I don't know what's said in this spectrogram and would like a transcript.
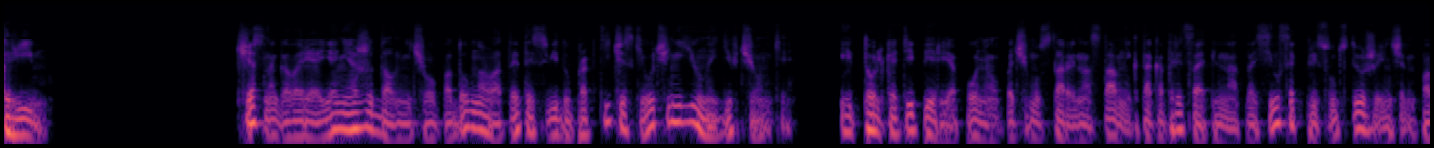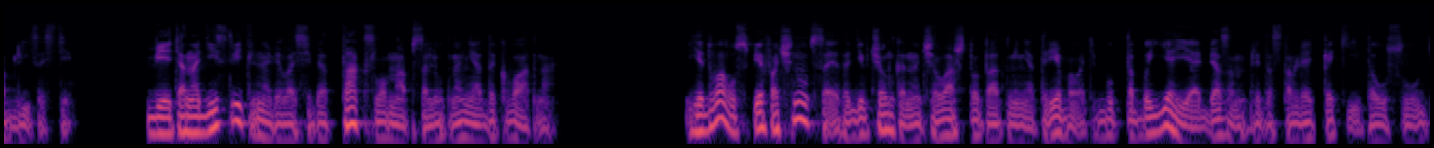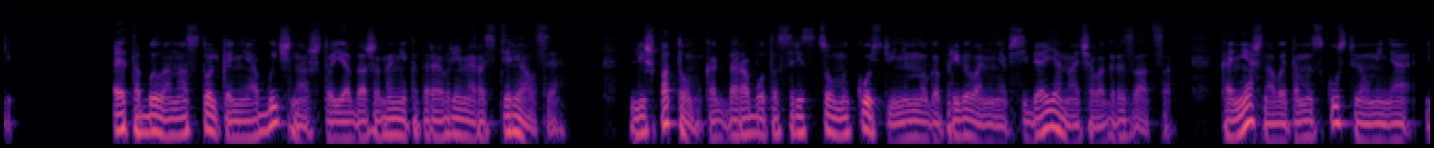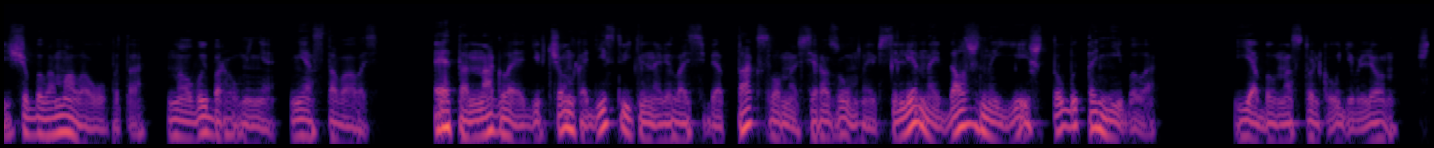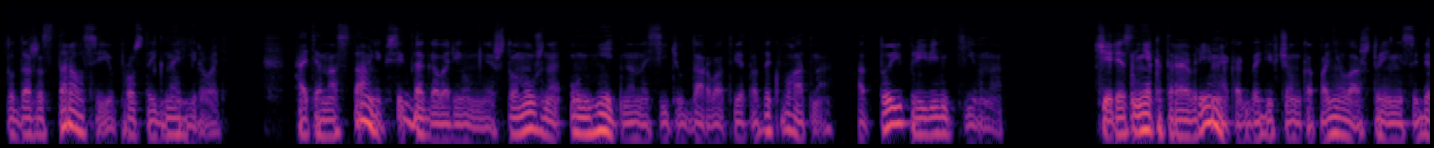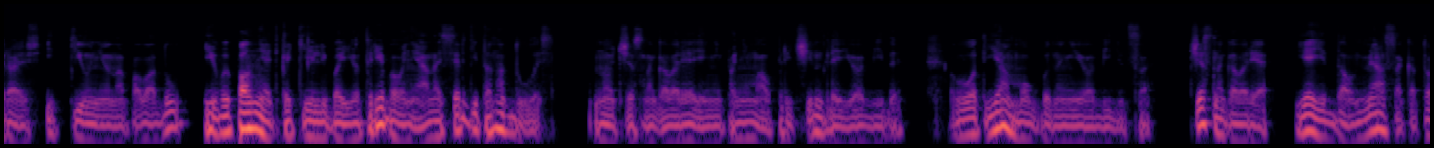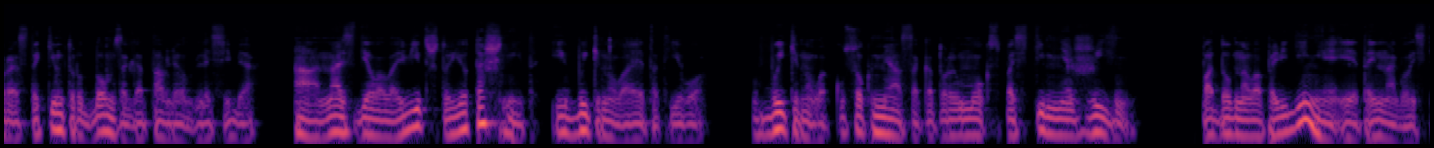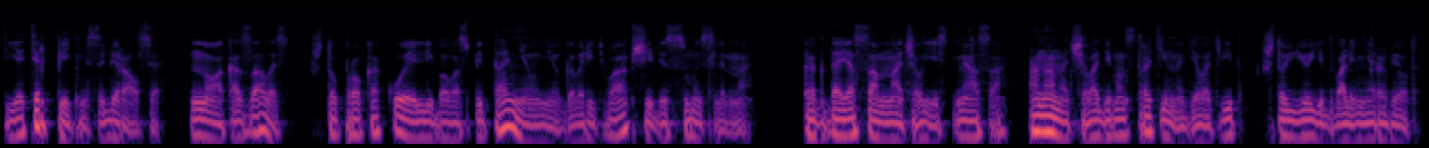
Крим. Честно говоря, я не ожидал ничего подобного от этой с виду практически очень юной девчонки. И только теперь я понял, почему старый наставник так отрицательно относился к присутствию женщин поблизости. Ведь она действительно вела себя так, словно абсолютно неадекватно. Едва успев очнуться, эта девчонка начала что-то от меня требовать, будто бы я ей обязан предоставлять какие-то услуги. Это было настолько необычно, что я даже на некоторое время растерялся. Лишь потом, когда работа с резцом и костью немного привела меня в себя, я начал огрызаться. Конечно, в этом искусстве у меня еще было мало опыта, но выбора у меня не оставалось. Эта наглая девчонка действительно вела себя так, словно все разумные вселенной должны ей что бы то ни было. Я был настолько удивлен, что даже старался ее просто игнорировать. Хотя наставник всегда говорил мне, что нужно уметь наносить удар в ответ адекватно, а то и превентивно. Через некоторое время, когда девчонка поняла, что я не собираюсь идти у нее на поводу и выполнять какие-либо ее требования, она сердито надулась. Но, честно говоря, я не понимал причин для ее обиды. Вот я мог бы на нее обидеться. Честно говоря, я ей дал мясо, которое с таким трудом заготавливал для себя. А она сделала вид, что ее тошнит, и выкинула этот его. Выкинула кусок мяса, который мог спасти мне жизнь. Подобного поведения и этой наглости я терпеть не собирался. Но оказалось, что про какое-либо воспитание у нее говорить вообще бессмысленно. Когда я сам начал есть мясо, она начала демонстративно делать вид, что ее едва ли не рвет.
